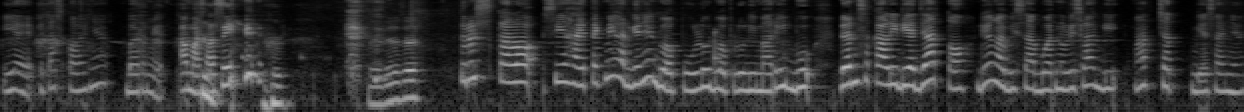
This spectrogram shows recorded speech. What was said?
iya ya, kita sekolahnya bareng ya. Ah masa sih? Terus, terus. Terus kalau si high tech nih harganya 20 25 ribu. Dan sekali dia jatuh dia nggak bisa buat nulis lagi. Macet biasanya.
